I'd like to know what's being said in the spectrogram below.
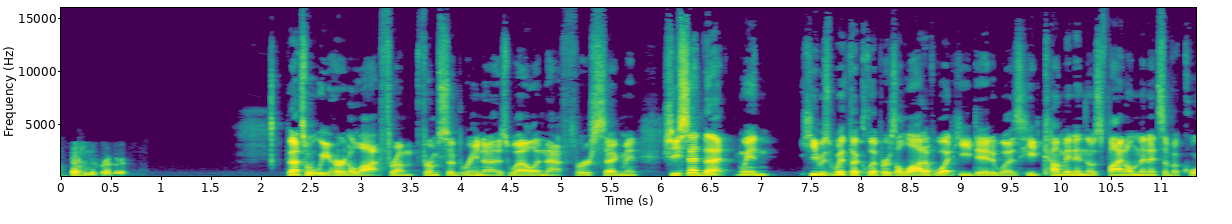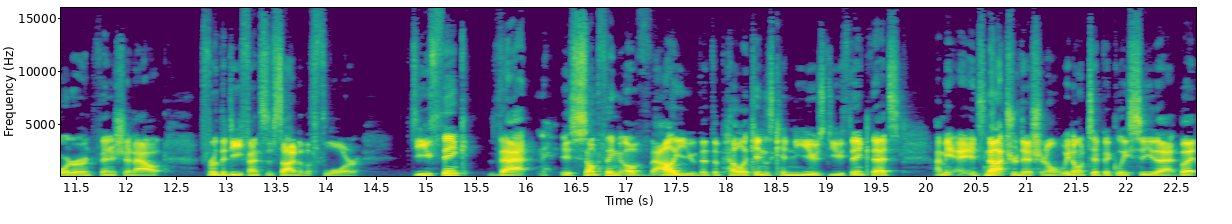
especially the perimeter. That's what we heard a lot from from Sabrina as well in that first segment. She said that when he was with the Clippers, a lot of what he did was he'd come in in those final minutes of a quarter and finish it out for the defensive side of the floor. Do you think that is something of value that the Pelicans can use? Do you think that's I mean, it's not traditional. We don't typically see that, but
